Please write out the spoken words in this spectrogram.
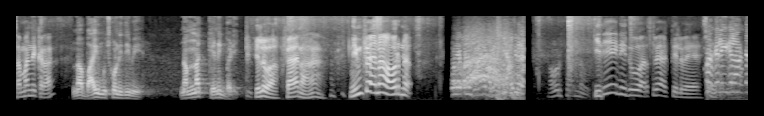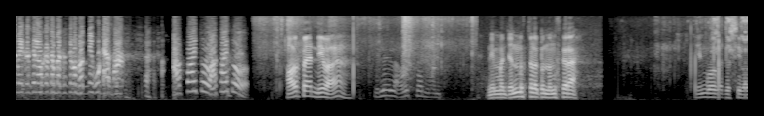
ಸಂಬಂಧಿಕರ? ನಾವು ಬಾಯಿ ಮುಚ್ಕೊಂಡಿದ್ದೀವಿ. ನಮ್ಮನ್ನ ಕೆಣಗಬೇಡಿ. ಇಲ್ವಾ? ಫ್ಯಾನಾ? ನಿಮ್ಮ ಫ್ಯಾನಾ ಅವ್ರನ್ನ ಇದೇನಿದು? ಅರ್ಥವೇ ಆಗ್ತಿಲ್ವೇ? ಅರ್ಥ ಆಯ್ತು ಅರ್ಥ ಆಯ್ತು ಅವ್ರ ಫ್ಯಾನ್ ನೀವಾ? ಇಲ್ಲ ಇಲ್ಲ ಅವ್ರ ಫ್ಯಾನ್ ನಿಮ್ಮ ಜನ್ಮಸ್ಥಳಕ್ಕೂ ನಮಸ್ಕಾರ. ಹೆಂಗ್ ಹೋಗೋದು ಶಿವ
